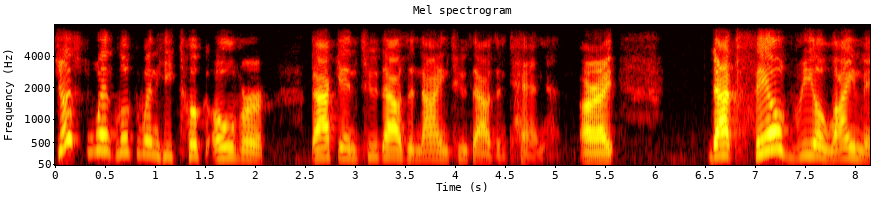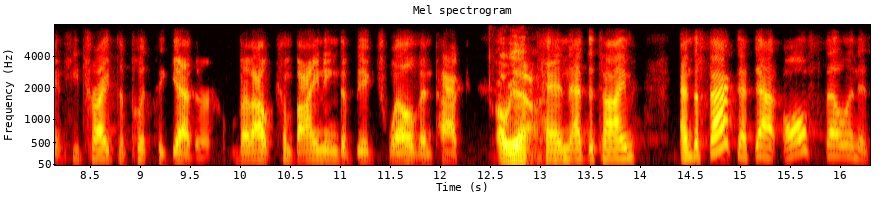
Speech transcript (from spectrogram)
just when look when he took over back in 2009, 2010. All right that failed realignment he tried to put together without combining the Big 12 and Pac oh yeah. 10 at the time and the fact that that all fell in his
